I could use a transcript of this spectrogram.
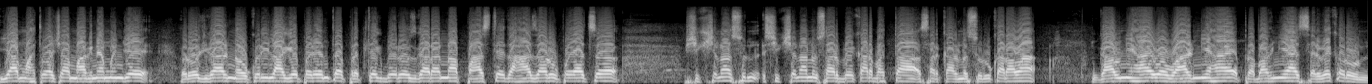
या महत्त्वाच्या मागण्या म्हणजे रोजगार नोकरी लागेपर्यंत प्रत्येक बेरोजगारांना पाच ते दहा हजार रुपयाचं शिक्षणासून शिक्षणानुसार बेकार भत्ता सरकारनं सुरू करावा. गावनिहाय व वार्डनिहाय प्रभागनिहाय सर्वे करून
